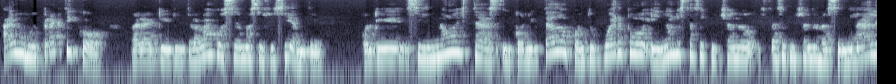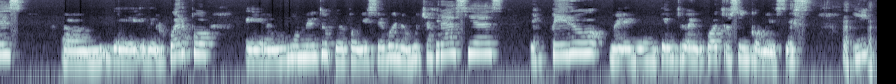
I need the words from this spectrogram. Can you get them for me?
algo muy práctico para que tu trabajo sea más eficiente. Porque si no estás conectado con tu cuerpo y no le estás escuchando, estás escuchando las señales um, del cuerpo, en algún momento el cuerpo dice, bueno, muchas gracias, espero dentro de cuatro o cinco meses. Y,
